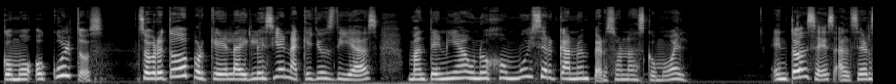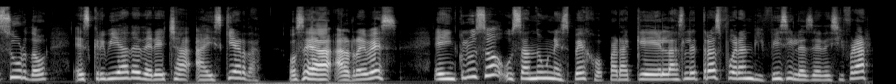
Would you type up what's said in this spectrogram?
como ocultos, sobre todo porque la Iglesia en aquellos días mantenía un ojo muy cercano en personas como él. Entonces, al ser zurdo, escribía de derecha a izquierda, o sea, al revés, e incluso usando un espejo para que las letras fueran difíciles de descifrar.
